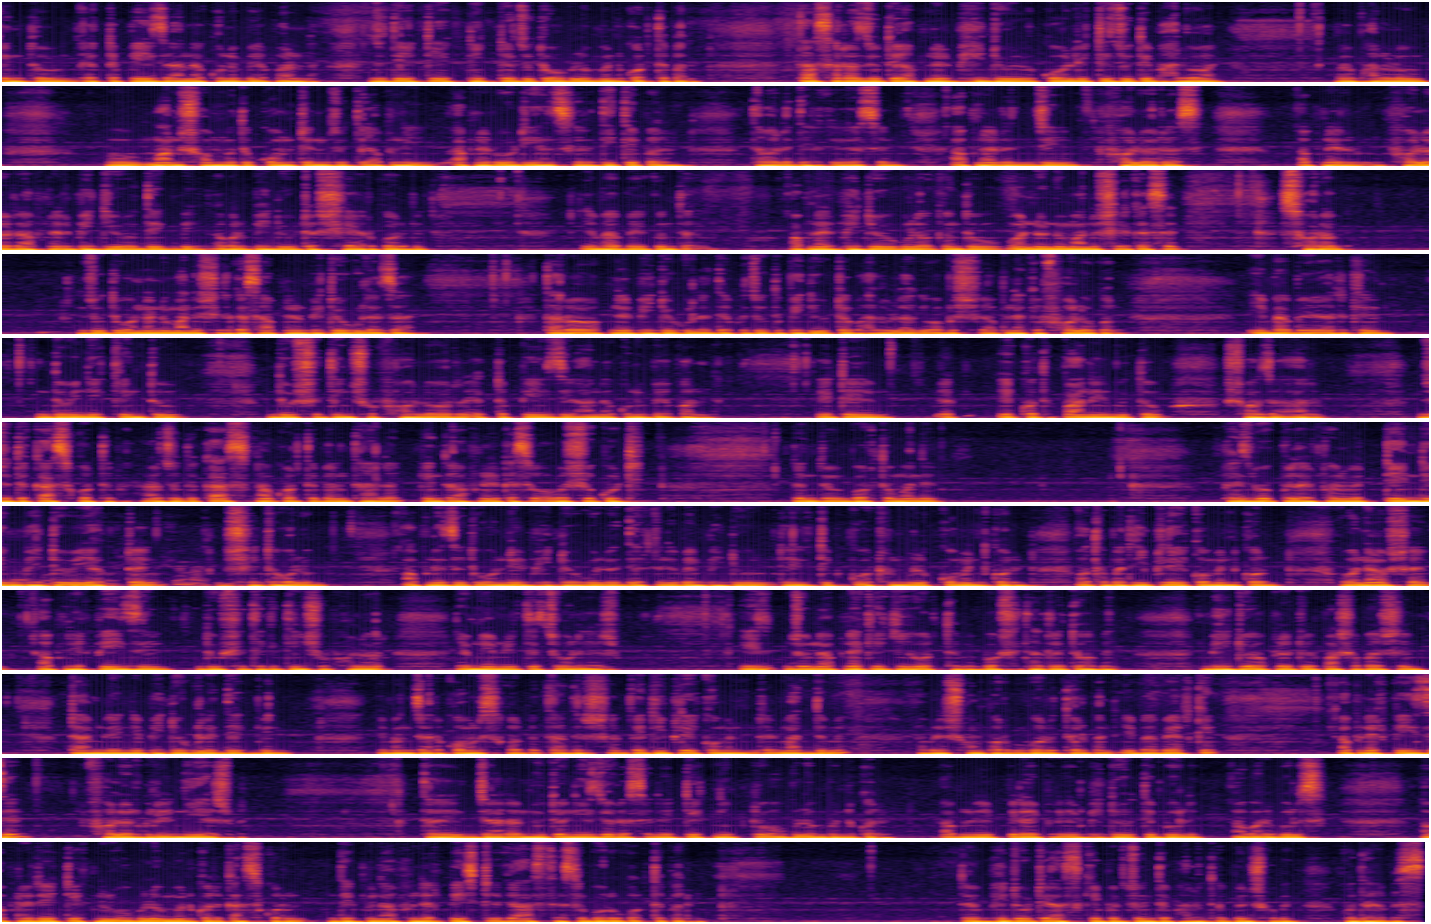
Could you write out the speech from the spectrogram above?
কিন্তু একটা পেজে আনা কোনো ব্যাপার না। যদি এই টেকনিকটা যদি অবলম্বন করতে পারেন। তাছাড়া যদি আপনার ভিডিও কোয়ালিটি যদি ভালো হয় বা ভালো মানসম্মত কন্টেন্ট যদি আপনি আপনার অডিয়েন্সের দিতে পারেন, তাহলে দেখে গেছে আপনার যে ফলোয়ার আছে আপনার ফলোয়ার আপনার ভিডিও দেখবে, আবার ভিডিওটা শেয়ার করবে। এভাবে কিন্তু আপনার ভিডিওগুলো কিন্তু অন্যান্য মানুষের কাছে ছড়াবে যদি অন্যান্য মানুষের কাছে আপনার ভিডিওগুলো যায় তারাও আপনার ভিডিওগুলো দেখবে যদি ভিডিওটা ভালো লাগে, অবশ্যই আপনাকে ফলো করে। এভাবে আর কি দৈনিক কিন্তু দুশো তিনশো ফলোয়ার একটা পেজে আনা কোনো ব্যাপার না। এটি এক কথা পানির মতো সজা আর যদি কাজ করতে পারেন। আর যদি কাজ না করতে পারেন, তাহলে কিন্তু আপনার কাছে অবশ্যই কঠিন। কিন্তু বর্তমানে ফেসবুক প্ল্যাটফর্মে ট্রেন্ডিং ভিডিওই একটাই, সেটা হলো আপনি যদি অন্যের ভিডিওগুলো দেখেন এবং ভিডিও রিলেটিভ গঠনগুলো কমেন্ট করেন অথবা রিপ্লে কমেন্ট করেন, অনায়াসে আপনার পেজে দুশো থেকে তিনশো ফলোয়ার এমনি এমনিতে চলে আসবে। এই জন্য আপনাকে কী করতে হবে? বসে থাকলে তো হবে ভিডিও আপলোডের পাশাপাশি টাইম লাইনে ভিডিওগুলো দেখবেন এবং যারা কমেন্টস করবে, তাদের সাথে রিপ্লে কমেন্টের মাধ্যমে আপনি সম্পর্ক গড়ে তুলবেন। এভাবে আর কি আপনার পেজে ফলোয়ারগুলো নিয়ে আসবেন। তাই যারা নতুন ইউজার আছেন, এই টেকনিকটা অবলম্বন করেন। আপনি প্রায় প্রায় ভিডিওতে বলি, আবার বলছি, আপনার এই টেকনিক অবলম্বন করে কাজ করুন, দেখবেন আপনার পেজটাকে আস্তে আস্তে বড় করতে পারেন। তো ভিডিওটি আজকে পর্যন্ত ভালো থাকবেন সবাই, খুদা হাফেজ।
